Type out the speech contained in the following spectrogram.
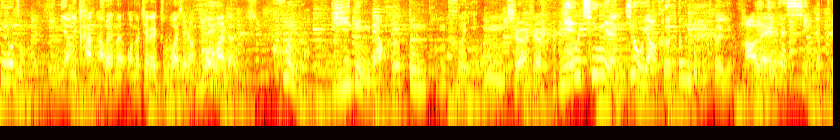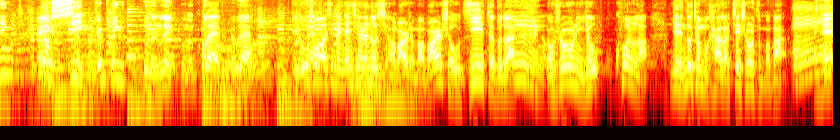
多种的营养。你看看我们我们这位主播先生多么的，困了，一定要喝东鹏特饮。嗯，是是，年轻人就要喝东鹏特饮，好嘞年轻人醒着拼，哎要醒着拼，不能累，不能困，对对不对？比如说现在年轻人都喜欢玩什么？玩手机，对不对？嗯有时候你就困了，眼睛都睁不开了，这时候怎么办？哎，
